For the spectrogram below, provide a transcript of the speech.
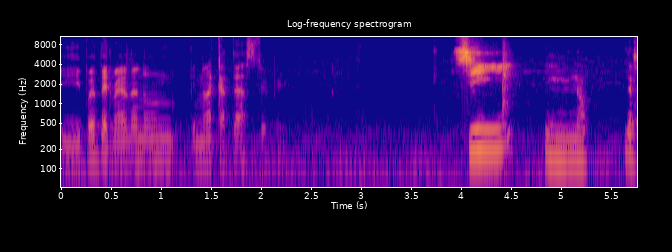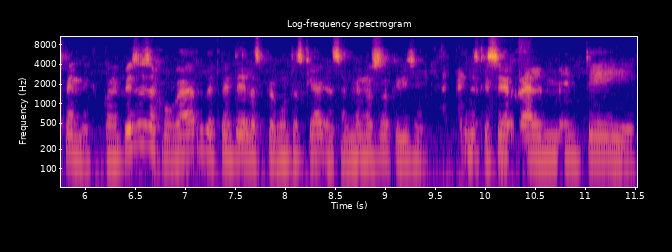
Y puede terminar en, un, en una catástrofe. Sí y no. Depende. Cuando empiezas a jugar, depende de las preguntas que hagas. Al menos es lo que dicen. Tienes que ser realmente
